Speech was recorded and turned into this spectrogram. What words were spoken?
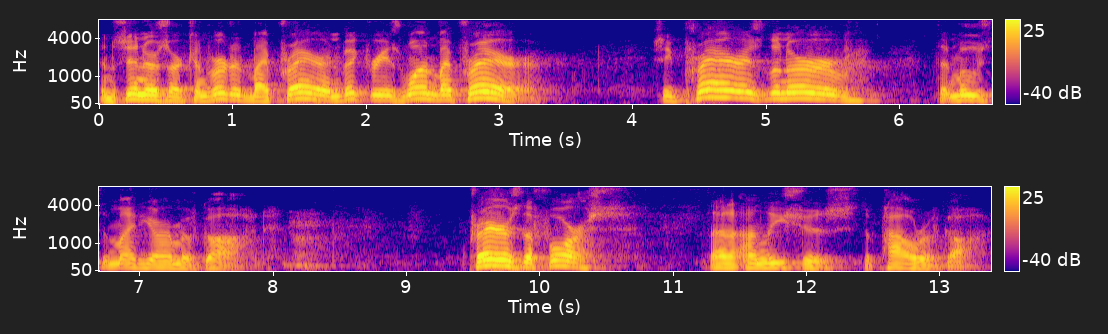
and sinners are converted by prayer, and victory is won by prayer. See, prayer is the nerve that moves the mighty arm of God. Prayer is the force that unleashes the power of God.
